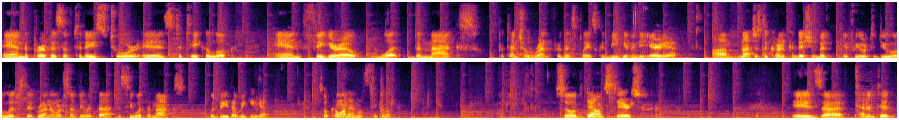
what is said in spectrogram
and the purpose of today's tour is to take a look and figure out what the max potential rent for this place could be given the area. Um, not just the current condition, but if we were to do a lipstick rental or something like that to see what the max would be that we can get. So come on in, let's take a look. So downstairs is uh, tenanted.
